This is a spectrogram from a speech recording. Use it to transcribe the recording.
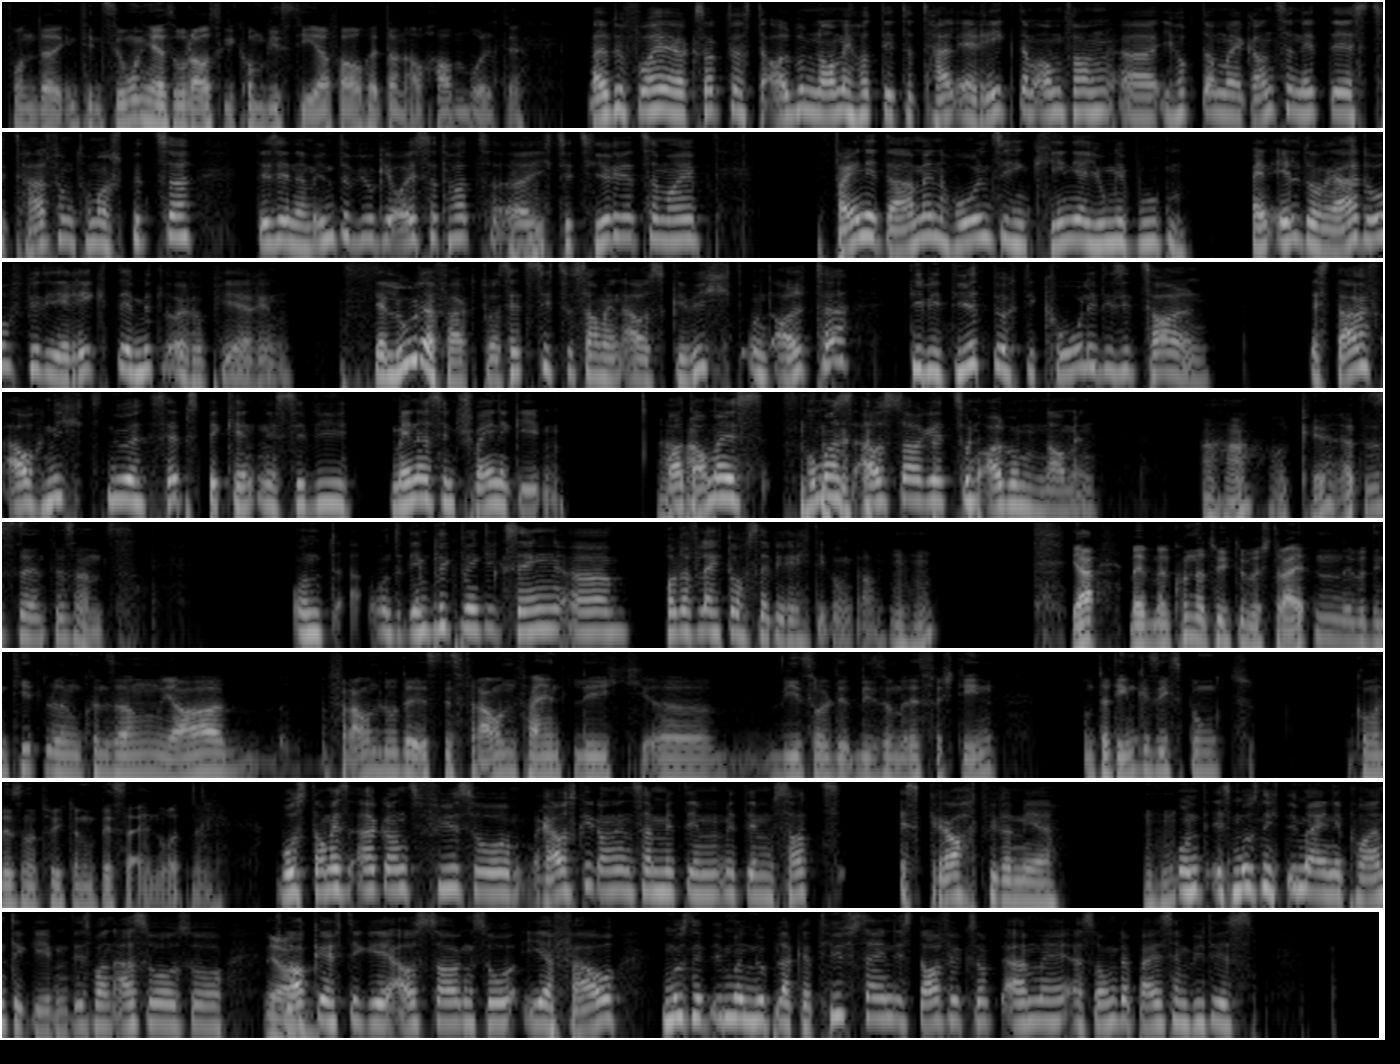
von der Intention her so rausgekommen, wie es die ERV halt dann auch haben wollte. Weil du vorher ja gesagt hast, der Albumname hat dich total erregt am Anfang. Äh, ich habe da mal ein ganz nettes Zitat von Thomas Spitzer, das er in einem Interview geäußert hat. Äh, Mhm. ich zitiere jetzt einmal. Feine Damen holen sich in Kenia junge Buben. Ein Eldorado für die erregte Mitteleuropäerin. Der Luderfaktor setzt sich zusammen aus Gewicht und Alter, dividiert durch die Kohle, die sie zahlen. Es darf auch nicht nur Selbstbekenntnisse wie Männer sind Schweine geben. War Aha. damals Thomas Aussage zum Albumnamen. Aha, okay. Ja, das ist sehr interessant. Und unter dem Blickwinkel gesehen, äh, hat er vielleicht doch seine Berechtigung dann. Mhm. Ja, weil man kann natürlich darüber streiten, über den Titel und kann sagen, ja, Frauenluder ist es frauenfeindlich, äh, wie, soll, wie soll man das verstehen? Unter dem Gesichtspunkt kann man das natürlich dann besser einordnen. Wo es damals auch ganz viel so rausgegangen sind mit dem, mit dem Satz, es kracht wieder mehr. Mhm. Und es muss nicht immer eine Pointe geben. Das waren auch so, so ja. schlagkräftige Aussagen, so ERV muss nicht immer nur plakativ sein, das darf, wie gesagt, auch mal ein Song dabei sein, wie das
